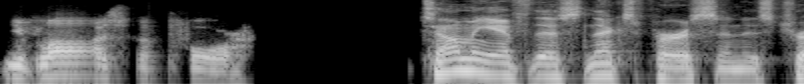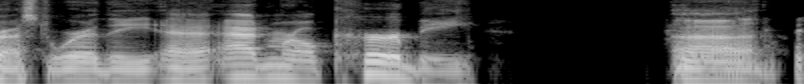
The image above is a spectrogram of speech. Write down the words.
you've lost before. Tell me if this next person is trustworthy. Uh, Admiral Kirby, uh, l-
